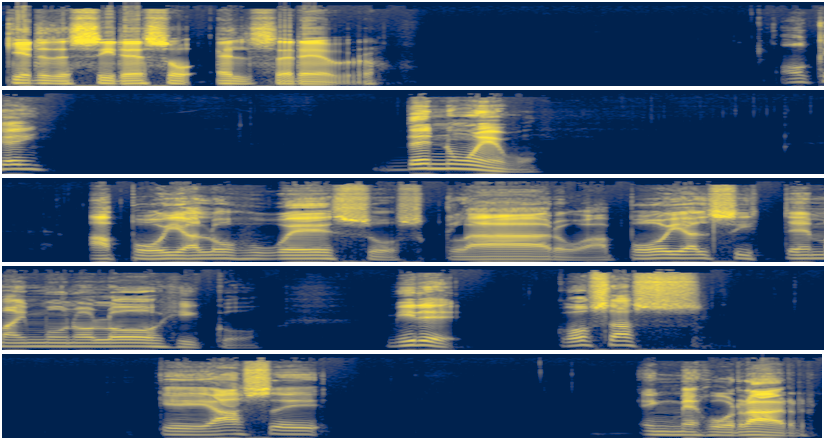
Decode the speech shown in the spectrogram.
quiere decir eso el cerebro. ¿Ok? De nuevo, apoya los huesos, claro, apoya el sistema inmunológico. Mire, cosas que hace en mejorar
